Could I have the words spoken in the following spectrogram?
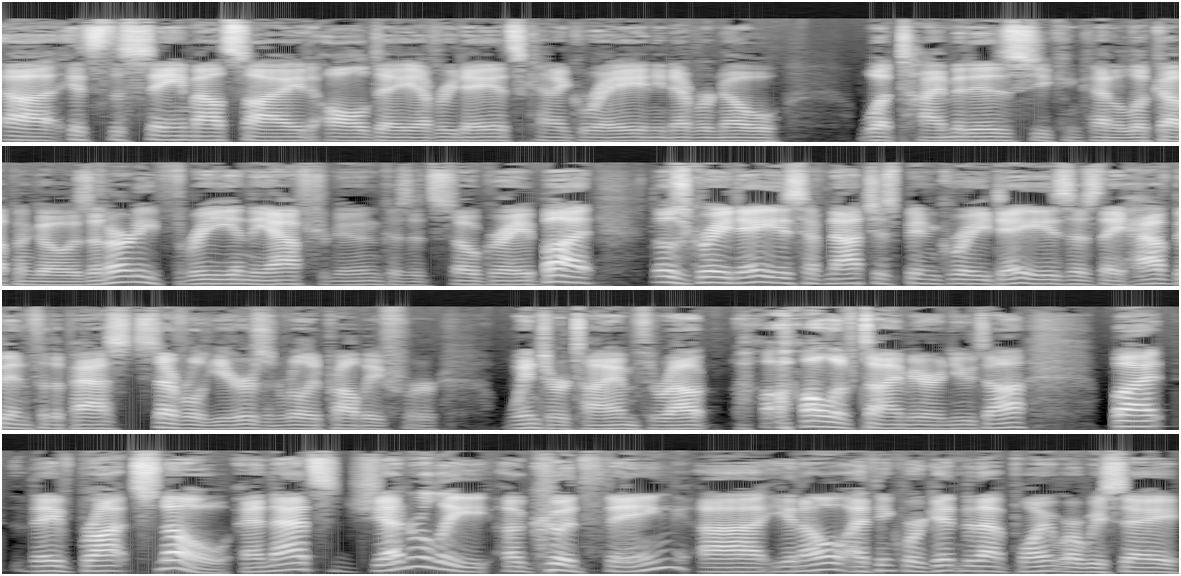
uh, it's the same outside all day, every day. It's kind of gray, and you never know what time it is. You can kind of look up and go, is it already three in the afternoon because it's so gray? But those gray days have not just been gray days as they have been for the past several years and really probably for winter time throughout all of time here in Utah. But they've brought snow, and that's generally a good thing. Uh, you know, I think we're getting to that point where we say,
